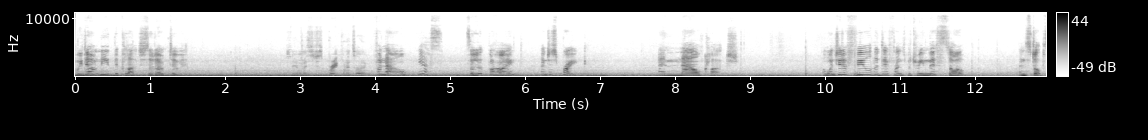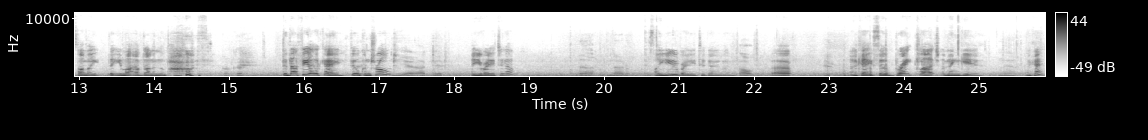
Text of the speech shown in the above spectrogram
we don't need the clutch, so don't do it. So you want me to just brake on its own? For now, yes. So look behind and just brake. And now clutch. I want you to feel the difference between this stop and stop might- that you might have done in the past. Okay. Did that feel okay? Feel Yeah. controlled? Yeah, I did. Are you ready to go? Uh, no, no. Are you ready to go then? Oh, uh, Okay, so brake, clutch, and then gear. Yeah. Okay?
